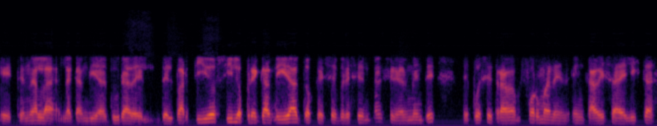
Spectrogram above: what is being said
eh, tener la, la candidatura del, del, partido, si los precandidatos que se presentan generalmente después se transforman en, en cabeza de listas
